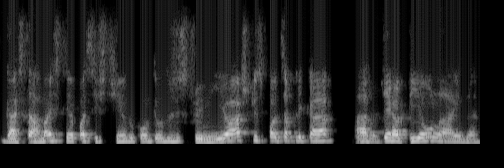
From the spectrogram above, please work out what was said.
gastar mais tempo assistindo conteúdos de streaming. E eu acho que isso pode se aplicar à terapia online, né?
